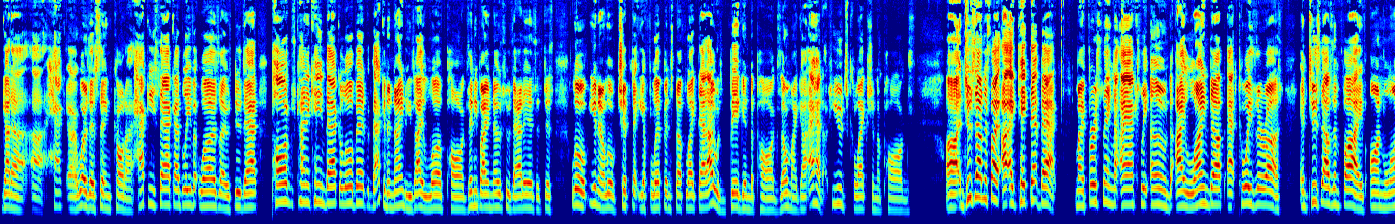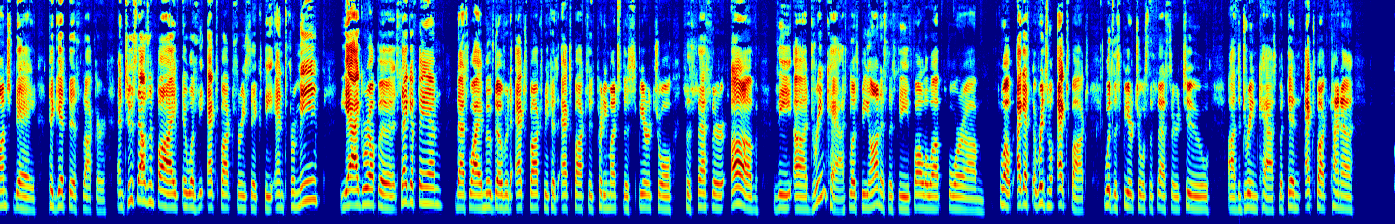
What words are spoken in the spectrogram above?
got a, a hack, uh, what are those things called? A hacky sack, I believe it was. I would do that. Pogs kind of came back a little bit. Back in the 90s, I love Pogs. Anybody knows who that is? It's just little, you know, little chips that you flip and stuff like that. I was big into Pogs. Oh my God. I had a huge collection of Pogs. Uh, in 2005, I, I take that back. My first thing that I actually owned, I lined up at Toys R Us in 2005 on launch day to get this sucker. In 2005, it was the Xbox 360. And for me, yeah, I grew up a Sega fan. That's why I moved over to Xbox because Xbox is pretty much the spiritual successor of the uh, Dreamcast. Let's be honest, it's the follow up for, um, well, I guess original Xbox was the spiritual successor to uh, the Dreamcast, but then Xbox kind of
